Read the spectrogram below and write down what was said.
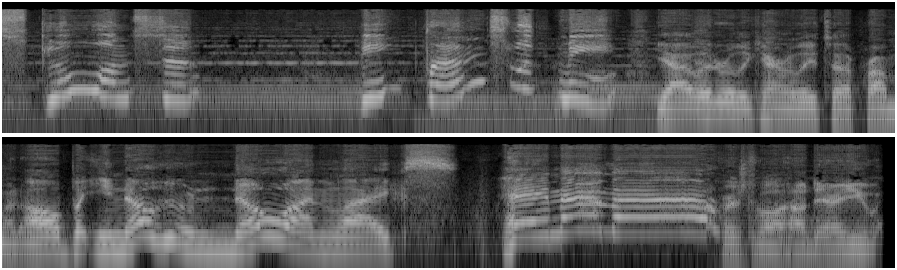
I wants to be friends with me. Yeah, I literally can't relate to that problem at all. But you know who no one likes? Hey, Mao Mao! First of all, how dare you?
